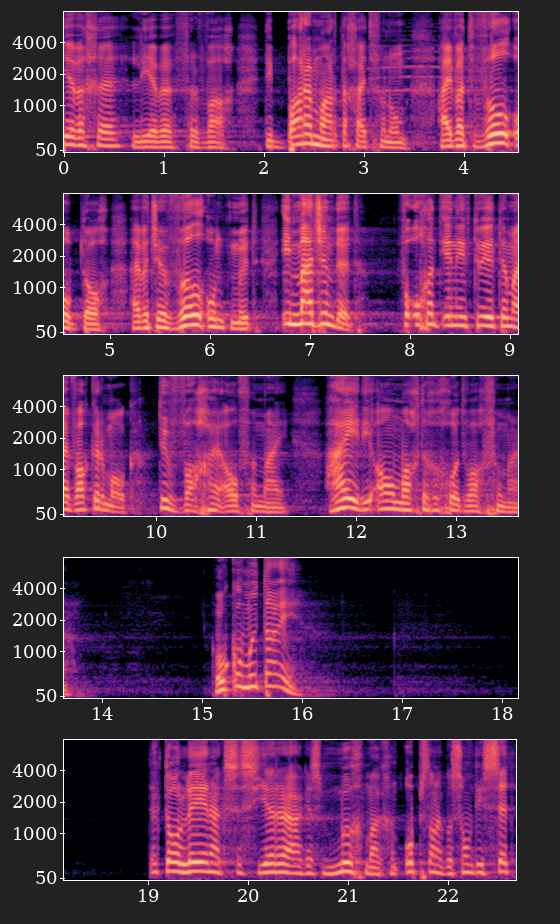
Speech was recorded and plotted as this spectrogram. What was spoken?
ewige lewe verwag. Die barmhartigheid van hom, hy wat wil opdog, hy wat jou wil ontmoet. Imagine dit. Vanoggend 1 uur 2 uur my wakker maak toe wag hy al vir my. Hy, die almagtige God, wag vir my. Hoekom moet hy? Ek daar lê en ek sê Here, ek is moeg, maar ek gaan opstaan, ek wil soms net sit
